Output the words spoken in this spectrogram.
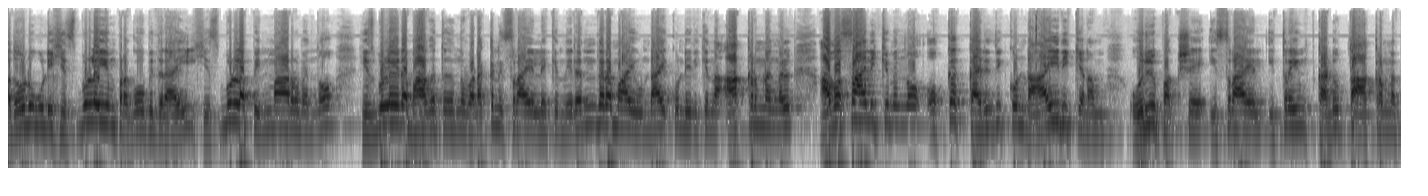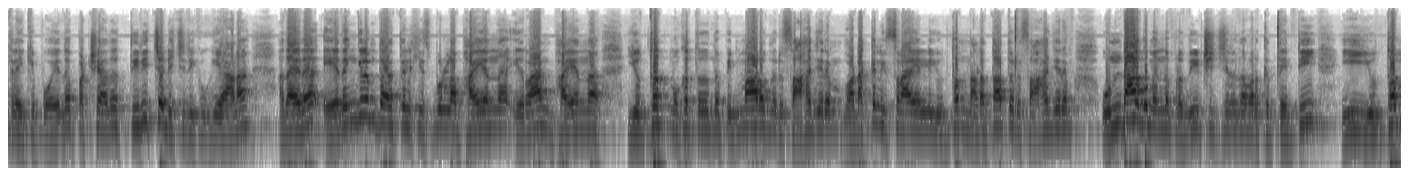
അതോടുകൂടി ഹിസ്ബുള്ളയും പ്രകോപിതരായി. ഹിസ്ബുള്ള പിന്മാറുമെന്നോ ഹിസ്ബുള്ളയുടെ ഭാഗത്ത് നിന്ന് വടക്കൻ ഇസ്രായേലിലേക്ക് നിരന്തരമായി ഉണ്ടായിക്കൊണ്ടിരിക്കുന്ന ആക്രമണങ്ങൾ അവസാനിക്കുമെന്നോ ഒക്കെ കരുതിക്കൊണ്ടായിരിക്കണം ഒരു പക്ഷേ ഇസ്രായേൽ ഇത്രയും കടുത്ത ആക്രമണത്തിലേക്ക് പോയത്. പക്ഷേ അത് തിരിച്ചടിച്ചിരിക്കുകയാണ്. അതായത് ഏതെങ്കിലും തരത്തിൽ ഹിസ്ബുള്ള ഭയന്ന് ഇറാൻ ഭയന്ന് യുദ്ധമുഖത്ത് നിന്ന് പിന്മാറുന്ന ഒരു സാഹചര്യം വടക്കൻ ഇസ്രായേലിൽ യുദ്ധം നടത്താത്തൊരു സാഹചര്യം ഉണ്ടാകുമെന്ന് പ്രതീക്ഷിച്ചിരുന്നവർക്ക് തെറ്റി ഈ യുദ്ധം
